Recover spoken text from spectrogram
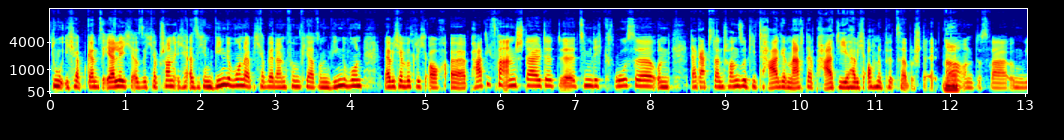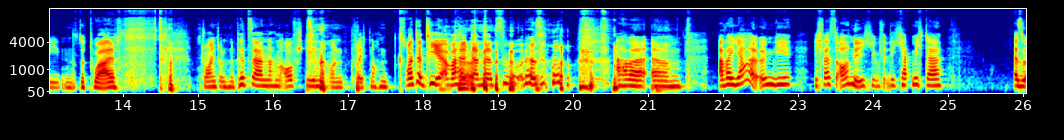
du, ich habe ganz ehrlich, also ich habe schon, ich, als ich in Wien gewohnt habe, ich habe ja dann fünf Jahre in Wien gewohnt, da habe ich ja wirklich auch äh, Partys veranstaltet, äh, ziemlich große und da gab es dann schon so die Tage nach der Party, habe ich auch eine Pizza bestellt. Ne? Ja. Und das war irgendwie ein Ritual. Joint und eine Pizza nach dem Aufstehen und vielleicht noch ein Kräutertee, aber halt dann dazu oder so. Aber, ähm, aber ja, irgendwie, ich weiß auch nicht, ich habe mich da, also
